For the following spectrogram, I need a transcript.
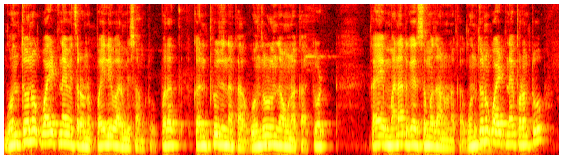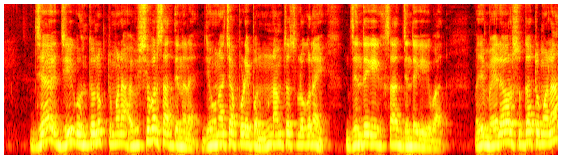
गुंतवणूक वाईट नाही मित्रांनो पहिली वार मी सांगतो. परत कन्फ्यूज नका गोंधळून जाऊ नका किंवा काय मनात गैरसमज आणू नका. गुंतवणूक वाईट नाही परंतु ज्या जी गुंतवणूक तुम्हाला आयुष्यभर साथ देणार आहे जीवनाच्या पुढे पण म्हणून आमचं स्लोगन आहे जिंदगी साथ जिंदगी के बाद. म्हणजे मेल्यावर सुद्धा तुम्हाला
